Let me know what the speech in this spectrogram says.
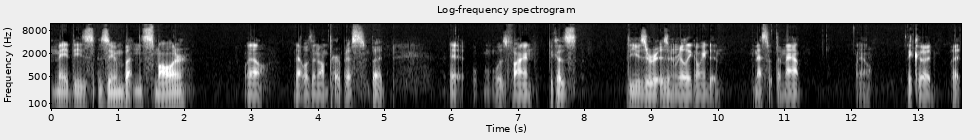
made these zoom buttons smaller. Well, that wasn't on purpose, but it was fine because the user isn't really going to mess with the map. Well, they could, but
